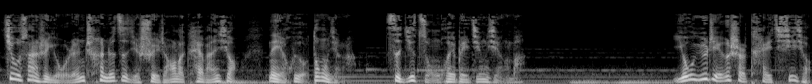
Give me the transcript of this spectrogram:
就算是有人趁着自己睡着了开玩笑，那也会有动静啊，自己总会被惊醒吧。由于这个事儿太蹊跷，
